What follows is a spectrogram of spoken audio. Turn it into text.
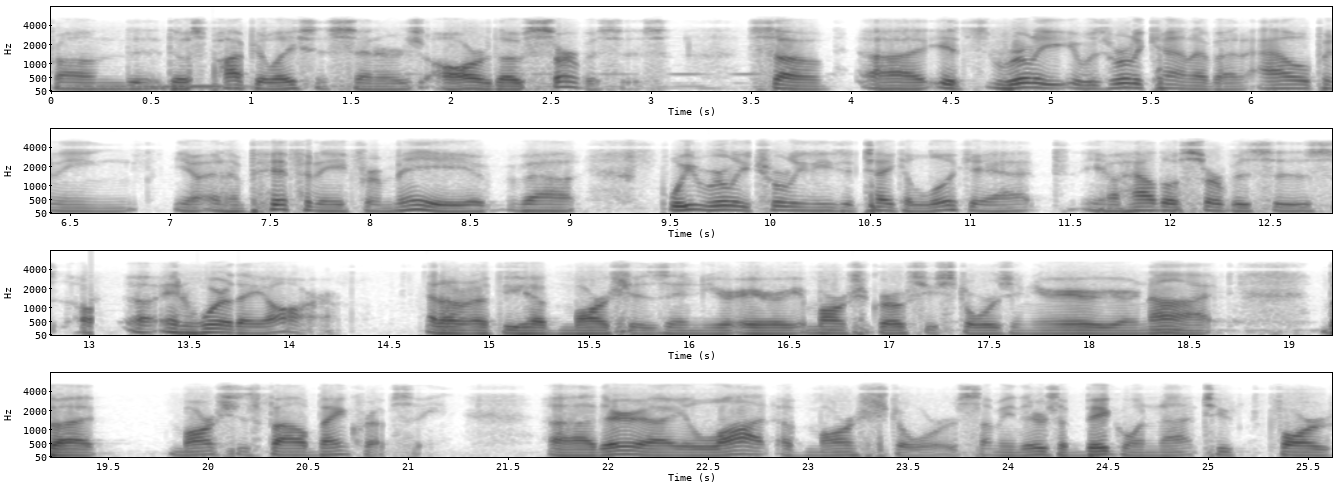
from the, those population centers are those services? So uh, it's really it was really kind of an eye-opening, you know, an epiphany for me about we really truly need to take a look at you know how those services are, uh, and where they are. I don't know if you have Marshes in your area, Marsh grocery stores in your area or not, but Marsh has filed bankruptcy. Uh, there are a lot of Marsh stores. I mean, there's a big one not too far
